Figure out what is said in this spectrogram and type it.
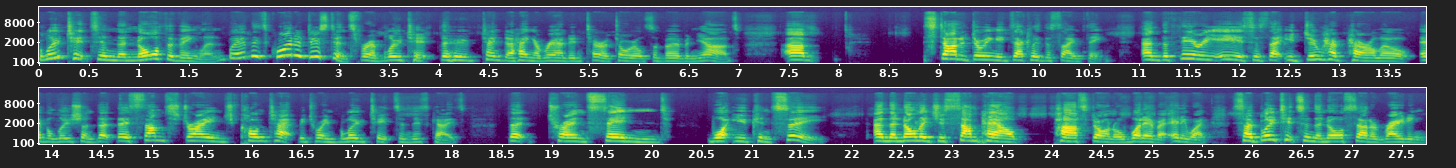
blue tits in the north of England, where there's quite a distance for a blue tit who tend to hang around in territorial suburban yards, um, started doing exactly the same thing. And the theory is is that you do have parallel evolution, that there's some strange contact between blue tits in this case that transcend what you can see. And the knowledge is somehow passed on or whatever. Anyway, so blue tits in the north started raiding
